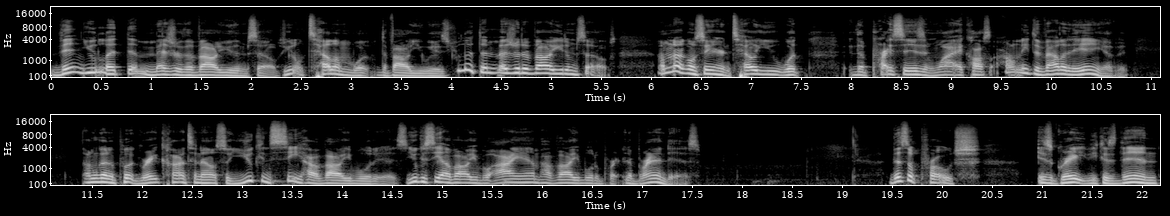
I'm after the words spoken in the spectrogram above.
then you let them measure the value themselves. You don't tell them what the value is. You let them measure the value themselves. I'm not going to sit here and tell you what the price is and why it costs. I don't need to validate any of it. I'm going to put great content out so you can see how valuable it is. You can see how valuable I am, how valuable the brand is. This approach is great because then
